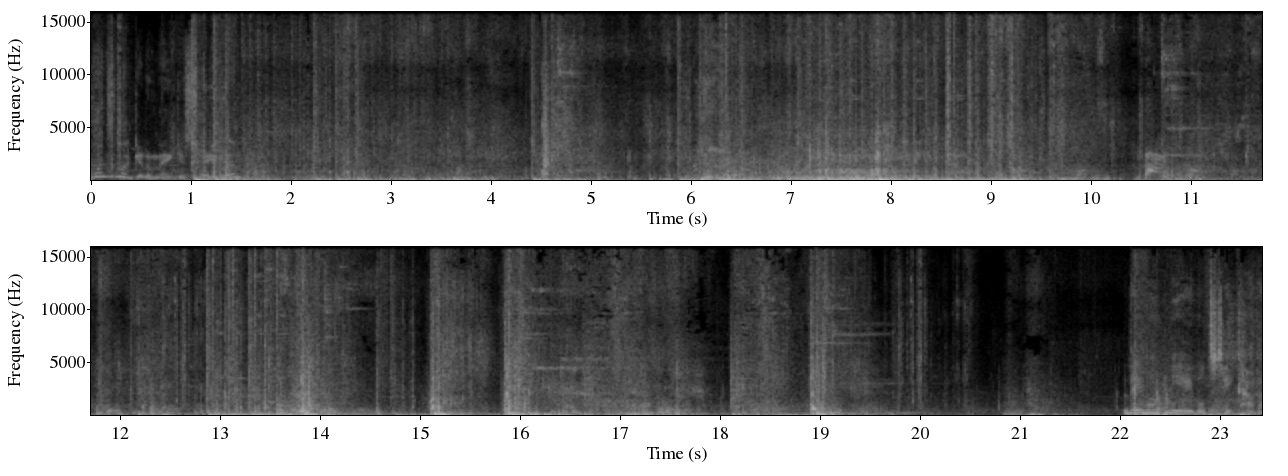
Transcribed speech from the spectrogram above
Someone's looking to make a statement. They won't be able to take cover.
